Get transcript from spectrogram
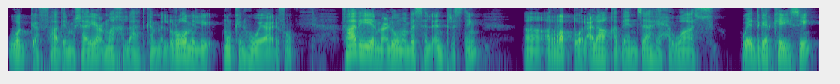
وقف هذه المشاريع وما خلاها تكمل رغم اللي ممكن هو يعرفه. فهذه هي المعلومة بس ال interesting. آه الربط والعلاقة بين زاهي حواس وإدغار كيسي.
